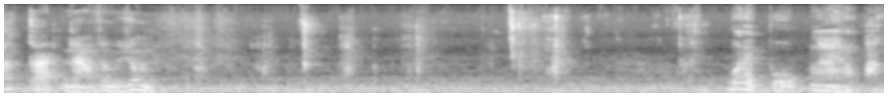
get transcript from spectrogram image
อากาศ หนาวท่านผู้ชมบ่ได้ปลูกง่ายหรอกผัก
